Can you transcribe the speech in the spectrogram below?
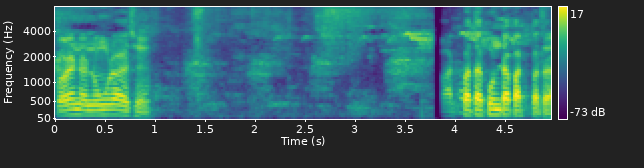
করে না, নোংরা আছে। পাট পাতা কোনটা পাট পাতা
